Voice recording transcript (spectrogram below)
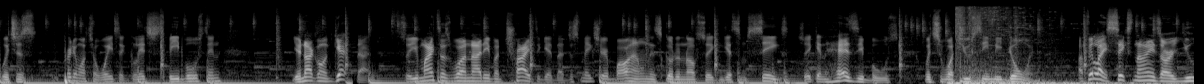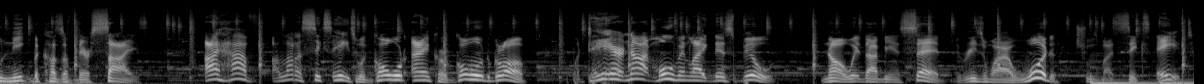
which is pretty much a way to glitch speed boosting you're not going to get that. So you might as well not even try to get that. Just make sure your ball handling is good enough so you can get some SIGs, so you can hezzy boost, which is what you see me doing. I feel like six nines are unique because of their size. I have a lot of six eights with gold anchor, gold glove, but they are not moving like this build. Now, with that being said, the reason why I would choose my six eight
